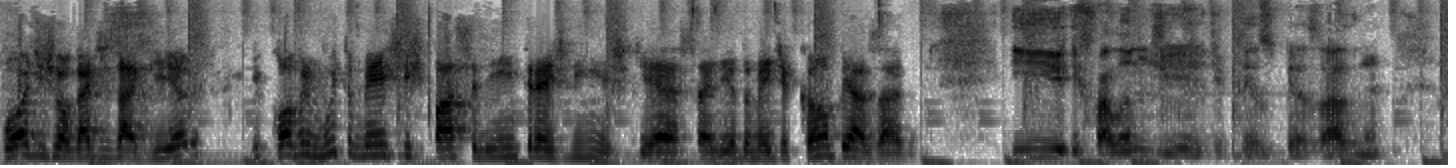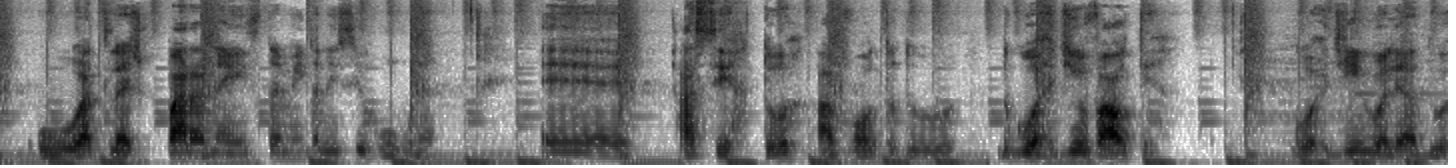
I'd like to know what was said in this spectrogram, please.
Pode jogar de zagueiro e cobre muito bem esse espaço ali entre as linhas, que é essa linha do meio de campo e a zaga. E, e falando de, de, peso pesado, né? O Atlético Paranaense também está nesse rumo, né? É, acertou a volta do, do gordinho Walter, gordinho goleador,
